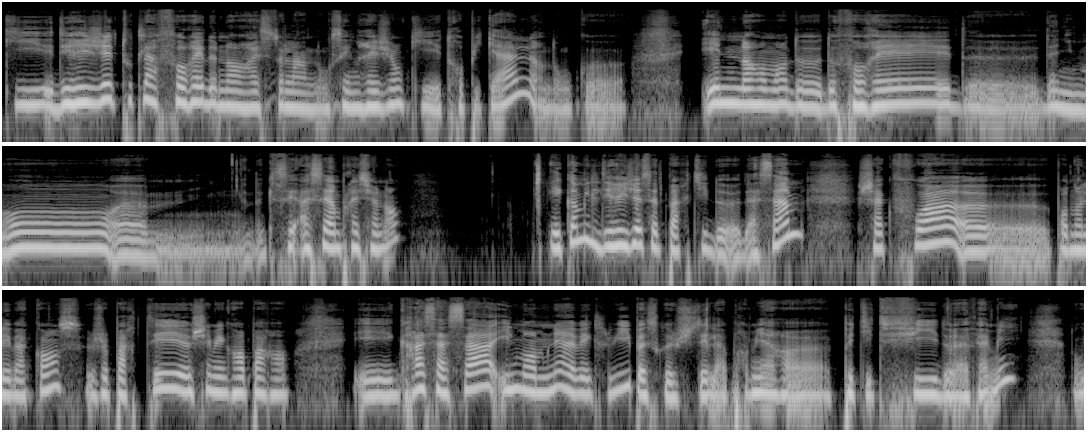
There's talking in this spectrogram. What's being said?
qui dirigeait toute la forêt de Nord-Est l'Inde. Donc c'est une région qui est tropicale, donc énormément de, de forêts, d'animaux. c'est assez impressionnant. Et comme il dirigeait cette partie d'Assam, chaque fois, euh, pendant les vacances, je partais chez mes grands-parents. Et grâce à ça, il m'emmenait avec lui parce que j'étais la première euh, petite fille de la famille. Donc,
